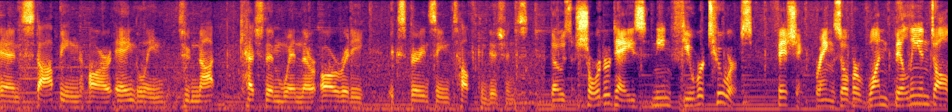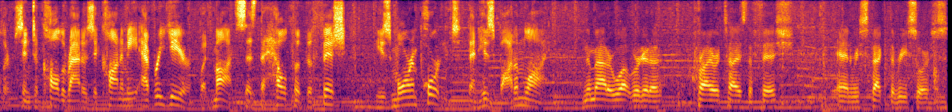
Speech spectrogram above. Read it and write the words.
and stopping our angling to not catch them when they're already experiencing tough conditions. Those shorter days mean fewer tours. Fishing brings over $1 billion into Colorado's economy every year, but Mott says the health of the fish is more important than his bottom line. No matter what, we're going to prioritize the fish and respect the resource.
